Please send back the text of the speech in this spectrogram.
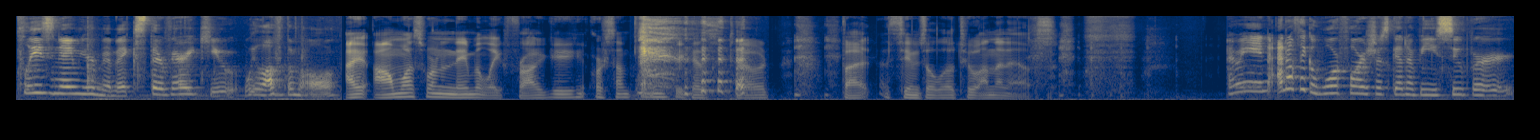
Please name your mimics. They're very cute. We love them all. I almost want to name it like Froggy or something because Toad, but it seems a little too on the nose. I mean, I don't think a Warforged is just gonna be super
